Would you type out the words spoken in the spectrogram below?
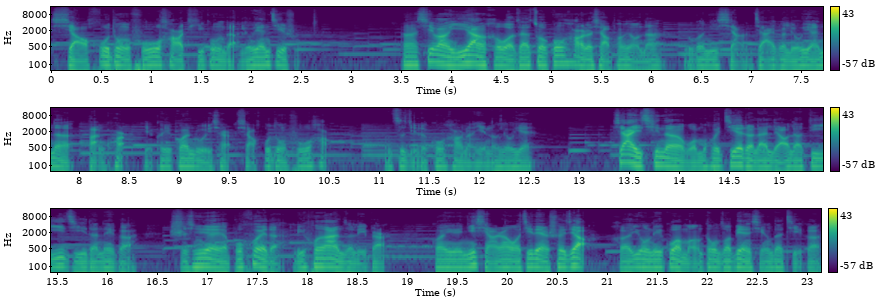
小互动服务号提供的留言技术啊，希望一样和我在做公号的小朋友呢，如果你想加一个留言的板块，也可以关注一下小互动服务号，让自己的公号呢也能留言。下一期呢，我们会接着来聊聊第一集的那个史新月也不会的离婚案子里边，关于你想让我几点睡觉和用力过猛动作变形的几个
